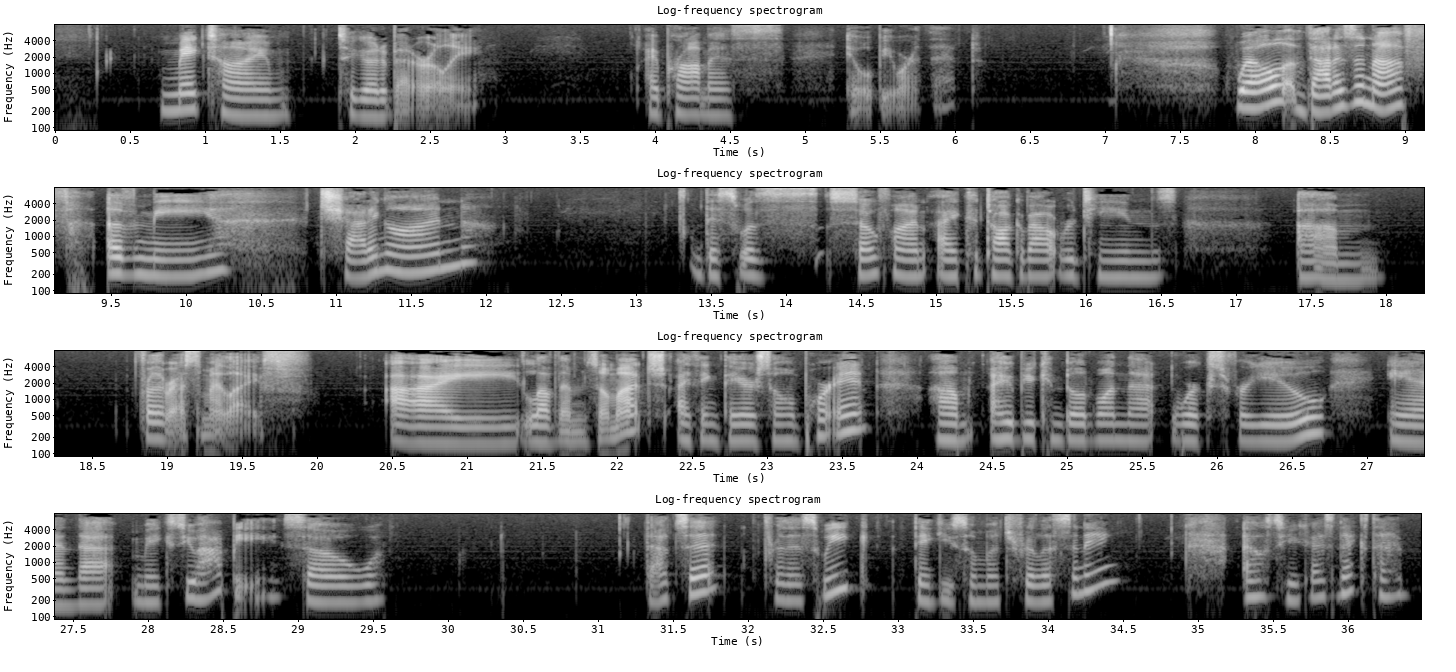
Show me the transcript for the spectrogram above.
Make time to go to bed early. I promise it will be worth it. Well, that is enough of me chatting on. This was so fun. I could talk about routines um, for the rest of my life. I love them so much. I think they are so important. Um, I hope you can build one that works for you and that makes you happy. So that's it for this week. Thank you so much for listening. I will see you guys next time.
